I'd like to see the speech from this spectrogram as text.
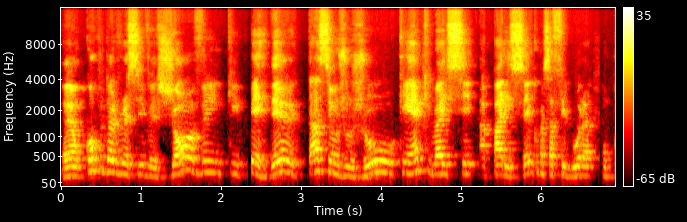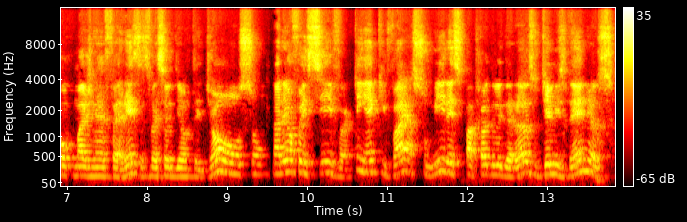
É um corpo de adversários jovem que perdeu, tá sem o Juju. Quem é que vai se aparecer como essa figura um pouco mais de referência? Se vai ser o Deontay Johnson. Na linha ofensiva, quem é que vai assumir esse papel de liderança? O James Daniels,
